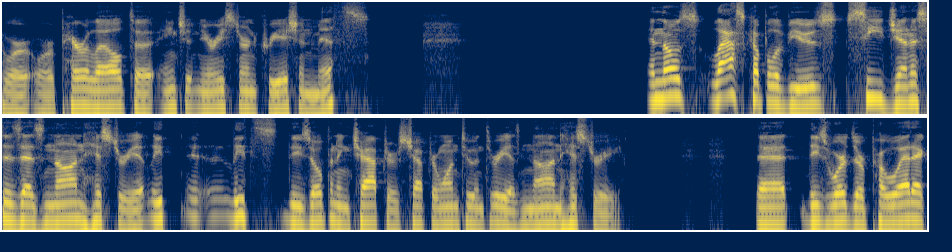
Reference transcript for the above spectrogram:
or, or parallel to ancient Near Eastern creation myths. And those last couple of views see Genesis as non history, at least, these opening chapters, chapter 1, 2, and 3, as non history. That these words are poetic,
